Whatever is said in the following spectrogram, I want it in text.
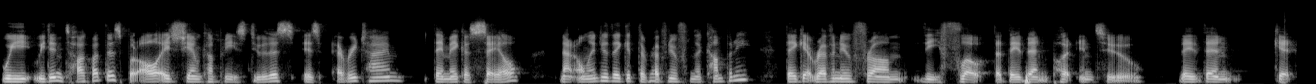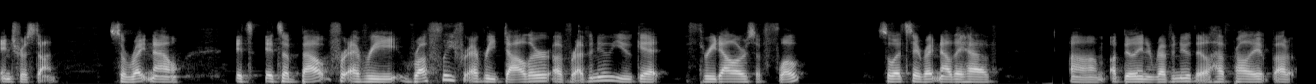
we we didn't talk about this, but all HCM companies do this is every time they make a sale, not only do they get the revenue from the company, they get revenue from the float that they then put into they then get interest on. So right now, it's it's about for every roughly for every dollar of revenue, you get three dollars of float. So let's say right now they have um, a billion in revenue, they'll have probably about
